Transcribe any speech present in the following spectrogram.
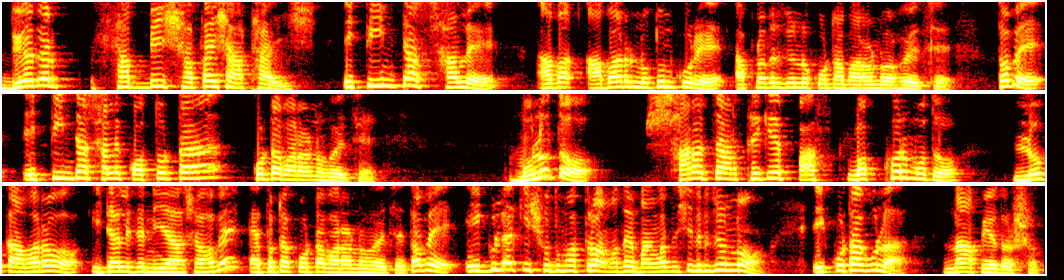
দুই হাজার ছাব্বিশ, সাতাইশ, আঠাইশ এই তিনটা সালে আবার আবার নতুন করে আপনাদের জন্য কোটা বাড়ানো হয়েছে। তবে এই তিনটা সালে কতটা কোটা বাড়ানো হয়েছে? মূলত সাড়ে চার থেকে পাঁচ লক্ষর মতো লোক আবারও ইটালিতে নিয়ে আসা হবে। এতটা কোটা বাড়ানো হয়েছে। তবে এইগুলা কি শুধুমাত্র আমাদের বাংলাদেশিদের জন্য? এই কোটাগুলা না, প্রিয় দর্শক।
